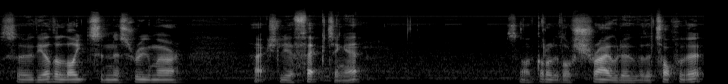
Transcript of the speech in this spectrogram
so the other lights in this room are actually affecting it. So I've got a little shroud over the top of it.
